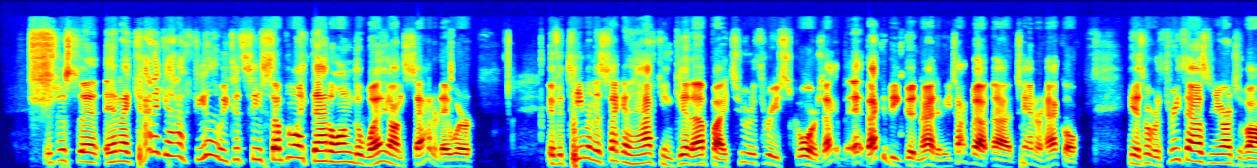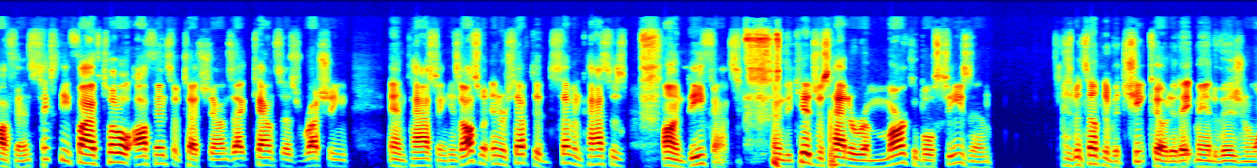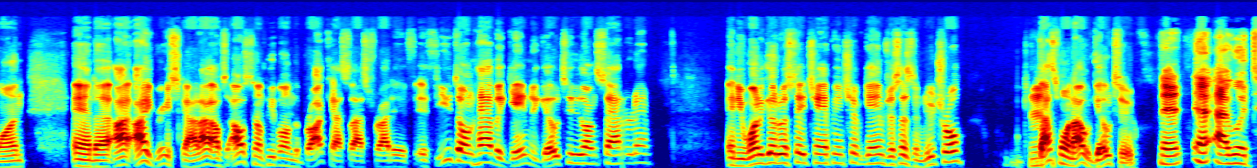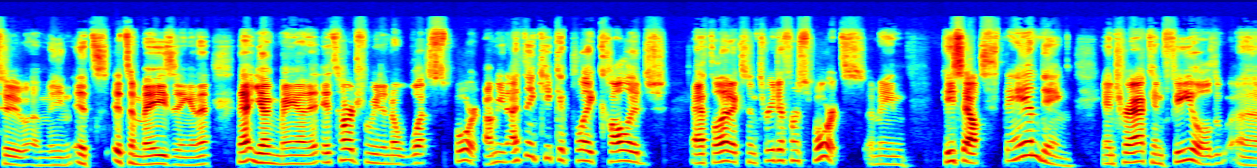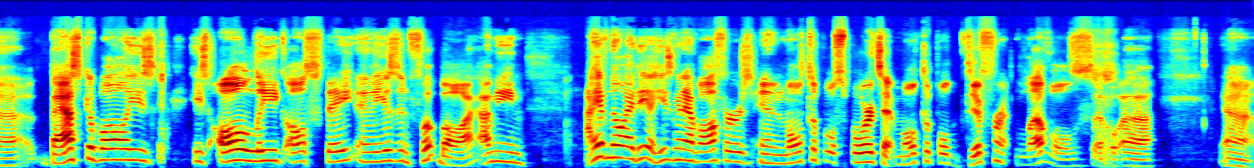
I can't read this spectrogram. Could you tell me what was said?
It's just that, and I kind of got a feeling we could see something like that along the way on Saturday, where if a team in the second half can get up by two or three scores, that that could be good night. I mean, you talk about uh, Tanner Heckel. He has over 3,000 yards of offense, 65 total offensive touchdowns. That counts as rushing and passing. He's also intercepted seven passes on defense. And the kid just had a remarkable season. He's been something of a cheat code at eight man division one. And uh, I, I, agree, Scott. I was, I was telling people on the broadcast last Friday if, if you don't have a game to go to on Saturday and you want to go to a state championship game just as a neutral, mm. that's one I would go to. It, I would too. I mean, it's it's amazing, and that that young man. It, it's hard for me to know what sport. I mean, I think he could play college athletics in three different sports. I mean, he's outstanding in track and field. Uh, basketball, he's he's all league, all state, and he is in football. I, I mean, I have no idea. He's going to have offers in multiple sports at multiple different levels. So uh, uh,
